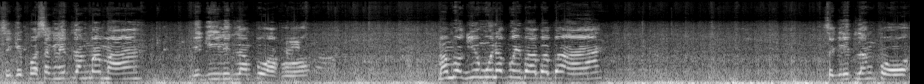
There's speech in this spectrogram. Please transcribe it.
Sige po, saglit lang ma'am ha. Gigilid lang po ako. Ma'am, wag niyo muna po ibababa ha. Saglit lang po.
